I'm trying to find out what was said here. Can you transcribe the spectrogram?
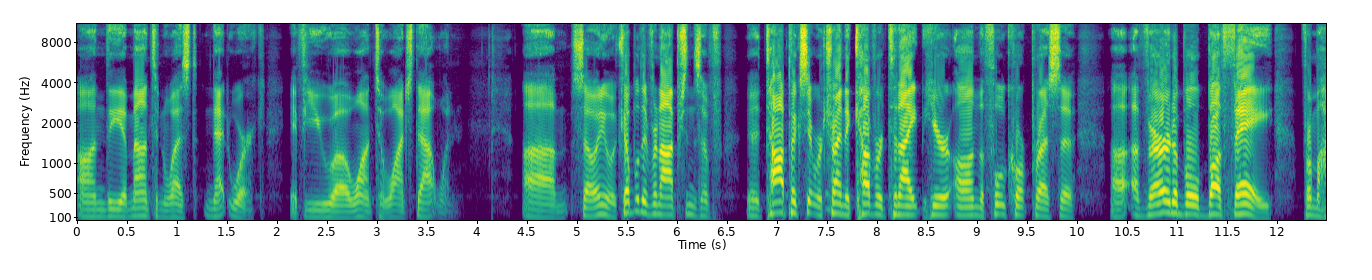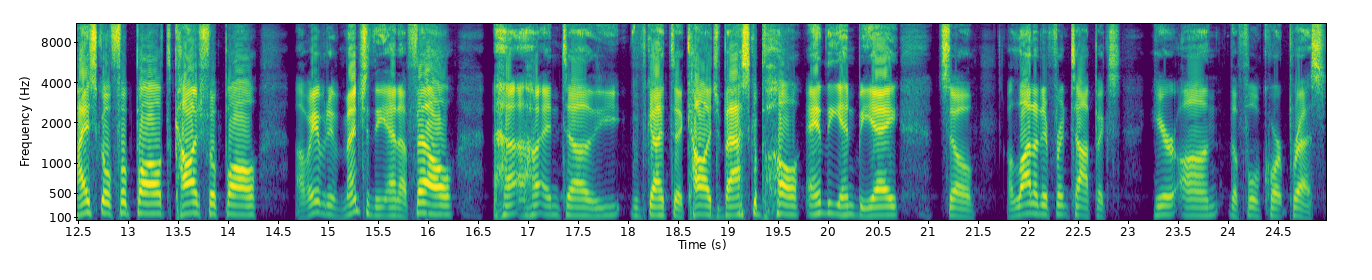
on the Mountain West Network if you uh, want to watch that one. Um, so anyway, a couple different options of uh, topics that we're trying to cover tonight here on the Full Court Press. Uh, a veritable buffet from high school football to college football. we haven't even mentioned the NFL. Uh, and uh, we've got uh, college basketball and the NBA. So, a lot of different topics here on the Full Court Press.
